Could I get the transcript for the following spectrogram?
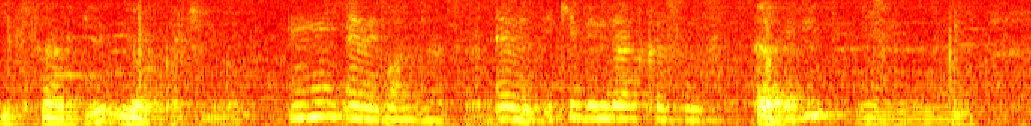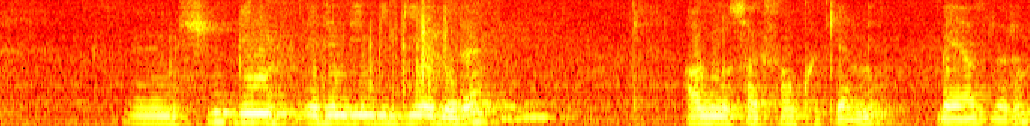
ilk sergi New York'ta açıldı. Hı hı, evet. Faniler sergisi. Evet, 2004 Kasım. Evet. Ee, e, Şimdi benim edindiğim bilgiye göre Anglo-Sakson kökenli beyazların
